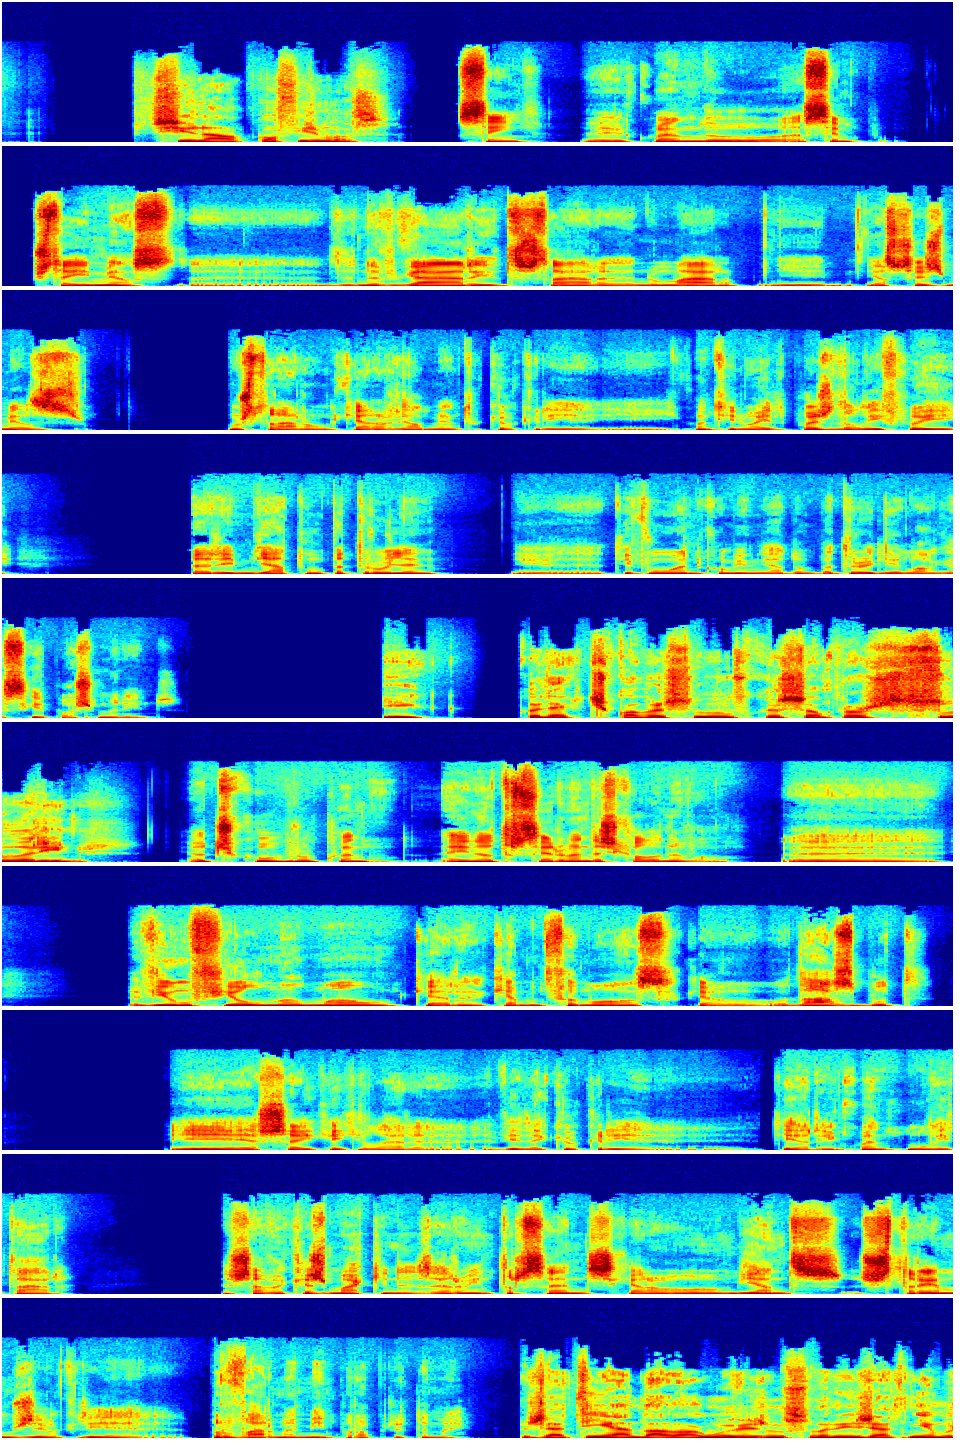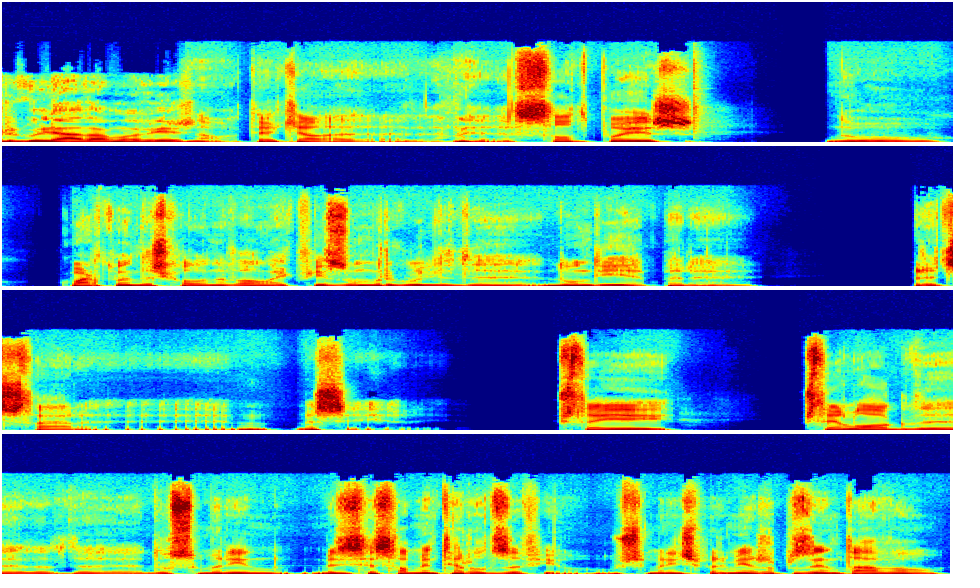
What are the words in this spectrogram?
profissional confirmou-se. Sim, eh, quando sempre gostei imenso de, de navegar e de estar eh, no mar, e esses seis meses mostraram que era realmente o que eu queria e continuei depois. Dali fui para imediato um patrulha, tive um ano como imediato um patrulha e logo a seguir para os submarinos. E quando é que descobre a sua vocação para os submarinos? Eu descubro quando, aí no terceiro ano da escola naval. eh, havia um filme alemão que, era, que é muito famoso, que é o Das Boot, e achei que aquilo era a vida que eu queria ter enquanto militar. Achava que as máquinas eram interessantes, que eram ambientes extremos e eu queria provar-me a mim próprio também. Já tinha andado alguma vez no submarino? Já tinha mergulhado alguma vez? Não, até aquela. Só depois, no quarto ano da escola naval, é que fiz um mergulho de, de um dia para, para testar. eh, Mas gostei, gostei logo de, de- do submarino, mas essencialmente era o desafio. Os submarinos para mim representavam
